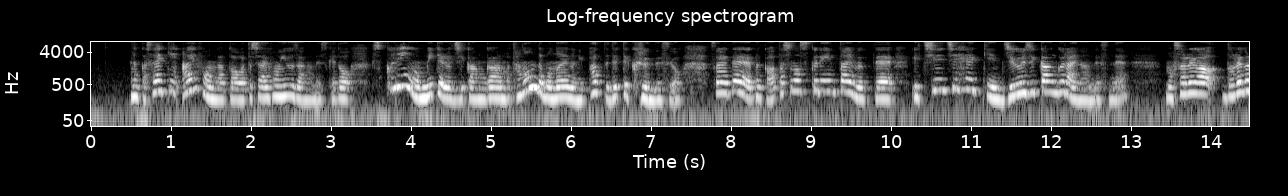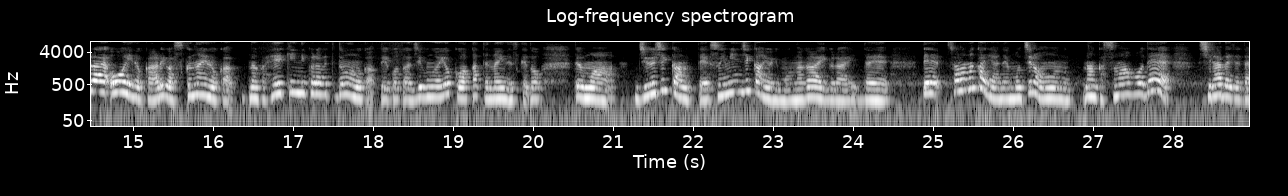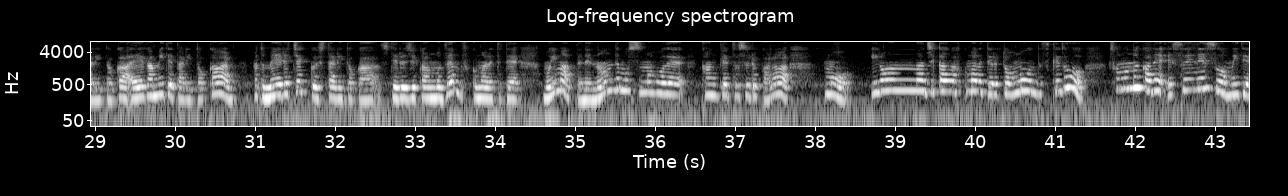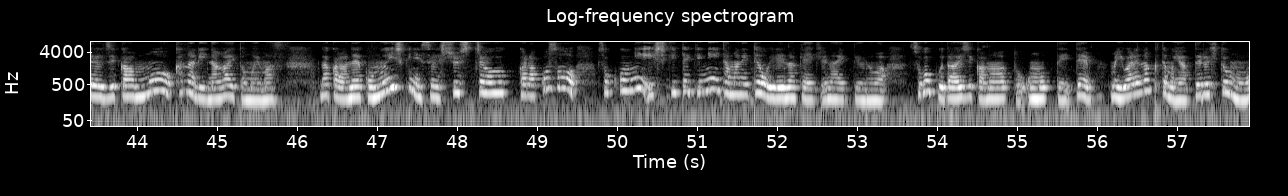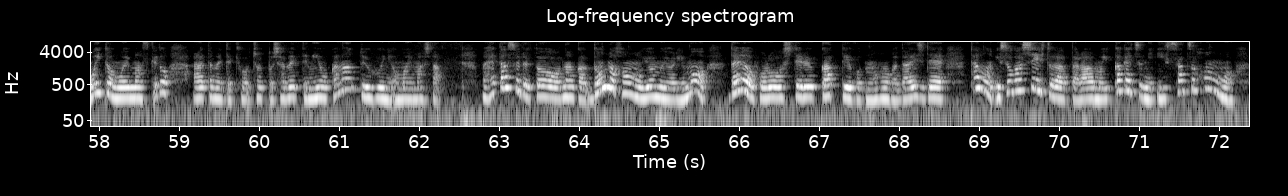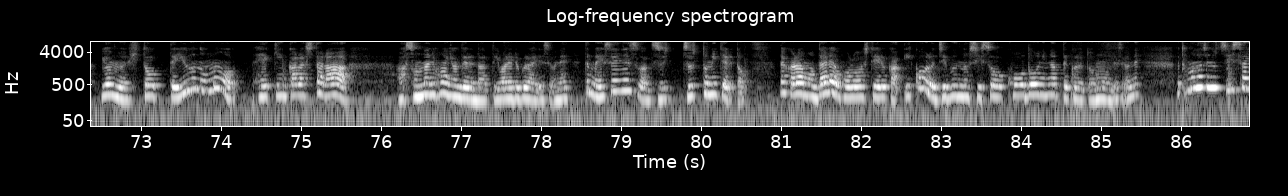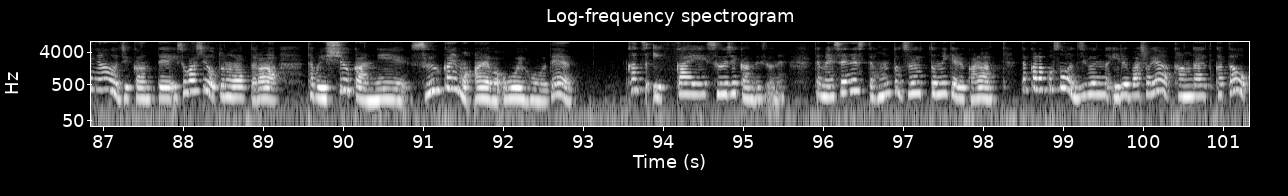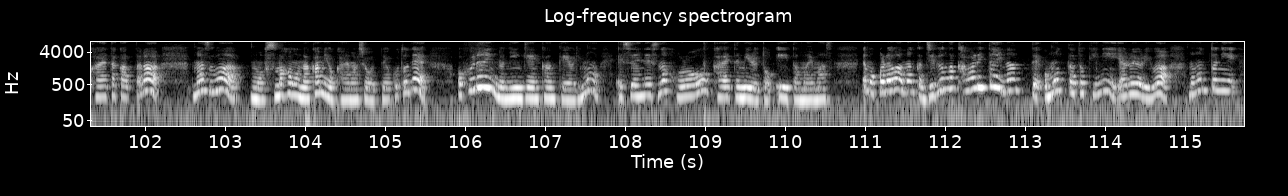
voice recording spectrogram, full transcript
なんか最近 iPhone だと私 iPhone ユーザーなんですけどスクリーンを見てる時間が、まあ、頼んでもないのにパッて出てくるんですよ。それでなんか私のスクリーンタイムって1日平均10時間ぐらいなんですね。まあ、それがどれぐらい多いのかあるいは少ないのかなんか平均に比べてどうなのかっていうことは自分はよく分かってないんですけどでもまあ10時間って睡眠時間よりも長いぐらいででその中にはねもちろんなんかスマホで調べてたりとか映画見てたりとかあとメールチェックしたりとかしてる時間も全部含まれててもう今ってね何でもスマホで完結するからもういろんな時間が含まれてると思うんですけどその中で SNS を見てる時間もかなり長いと思います。だからねこう無意識に摂取しちゃうからこそそこに意識的にたまに手を入れなきゃいけないっていうのはすごく大事かなと思っていて、まあ、言われなくてもやってる人も多いと思いますけど改めて今日ちょっと喋ってみようかなというふうに思いました。ま、下手するとなんかどんな本を読むよりも誰をフォローしてるかっていうことの方が大事で多分忙しい人だったらもう1ヶ月に1冊本を読む人っていうのも平均からしたらあそんなに本読んでるんだって言われるぐらいですよね。でも SNS はずっと見てると。だからもう誰をフォローしているかイコール自分の思想行動になってくると思うんですよね。友達と実際に会う時間って忙しい大人だったら多分1週間に数回も会えば多い方でかつ1回数時間ですよね。でも SNS ってほんとずっと見てるからだからこそ自分のいる場所や考え方を変えたかったらまずはもうスマホの中身を変えましょうということでオフラインの人間関係よりも SNS のフォローを変えてみるといいと思います。でもこれはなんか自分が変わりたいなって思った時にやるよりはもう本当に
